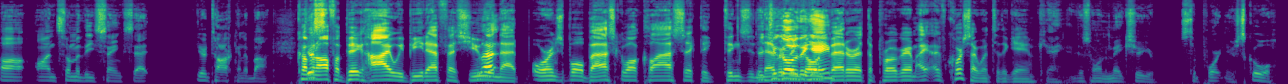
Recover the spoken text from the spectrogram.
uh, on some of these things that you're talking about. Coming Just- off a big high, we beat FSU Let- in that Orange Bowl basketball classic. The things have never go been going game? better at the program. I, of course, I went to the game. Okay, I just want to make sure you're supporting your school.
